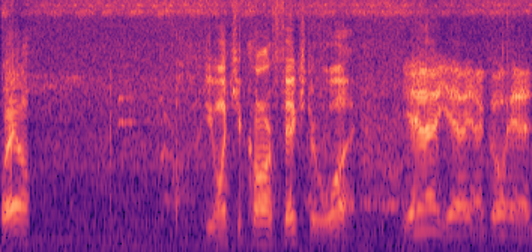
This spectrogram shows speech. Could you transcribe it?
Well, do you want your car fixed or what? Yeah, yeah, yeah. Go ahead.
